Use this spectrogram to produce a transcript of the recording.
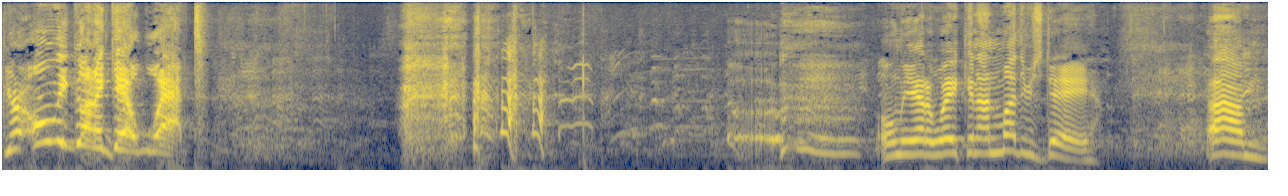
You're only going to get wet. only at Awaken on Mother's Day. Um,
